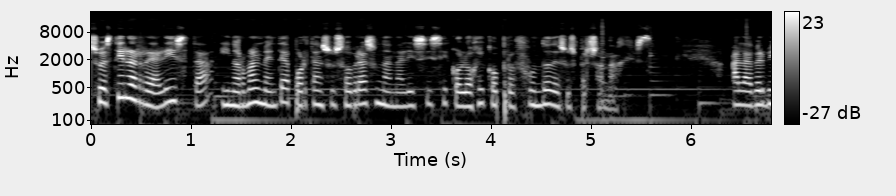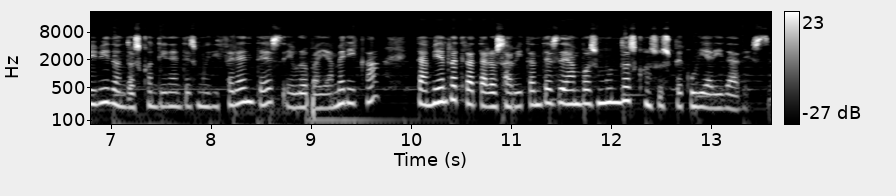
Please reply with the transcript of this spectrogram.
Su estilo es realista y normalmente aporta en sus obras un análisis psicológico profundo de sus personajes. Al haber vivido en dos continentes muy diferentes, Europa y América, también retrata a los habitantes de ambos mundos con sus peculiaridades.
